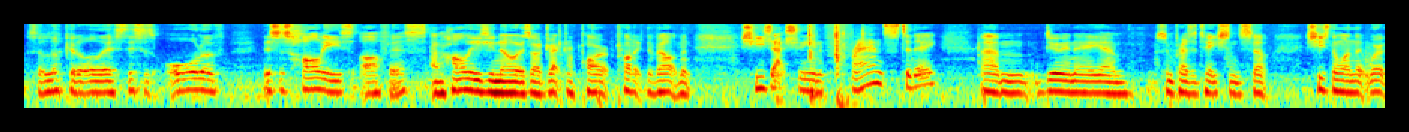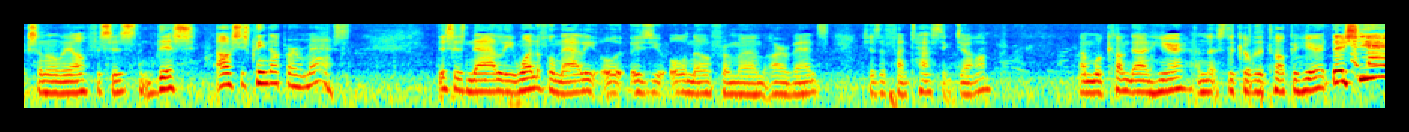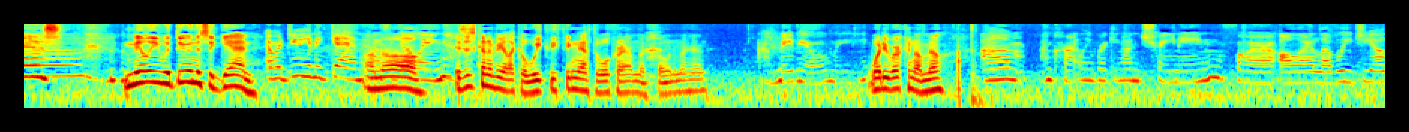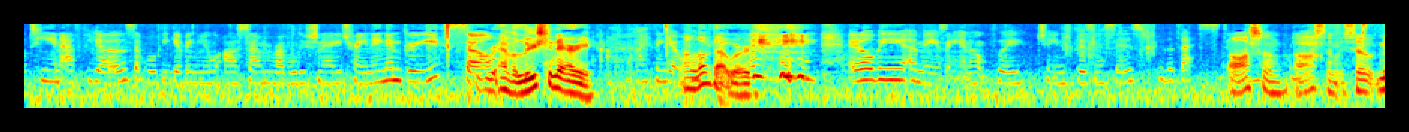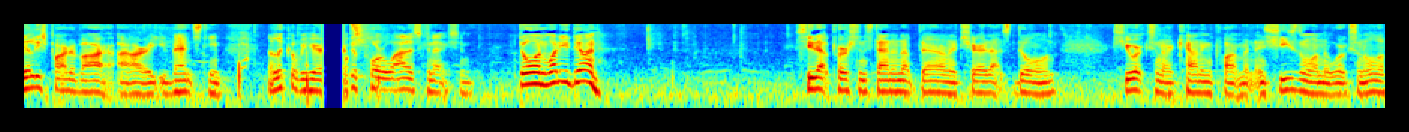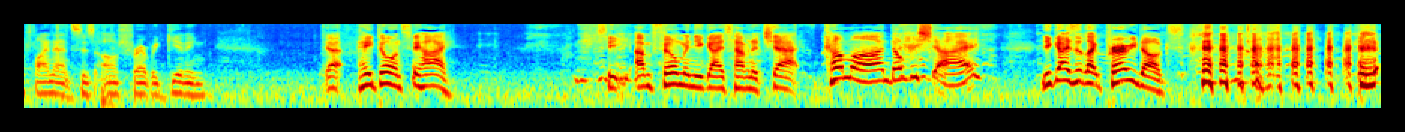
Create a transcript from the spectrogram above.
So look at all this. This is all of, this is Holly's office. And Holly, as you know, is our Director of Product Development. She's actually in France today um, doing a um, some presentations. So She's the one that works in all the offices. This, oh, she's cleaned up her mess. This is Natalie, wonderful Natalie, as you all know from um, our events. She does a fantastic job. And we'll come down here and let's look over the top of here. There she is! Millie, we're doing this again. And we're doing it again. Oh How's no. it going? Is this gonna be like a weekly thing? I have to walk around with my phone in my hand? Uh, Maybe it will be. What are you working on, Mill? Um, I'm currently working on training for all our lovely GLT and FBOs that will be giving you awesome revolutionary training in Greece. So Revolutionary. I think it will. I love that word. It'll be amazing and hopefully change businesses for the best. Awesome, awesome. So Millie's part of our our events team. Now look over here, the poor wireless connection. Dawn, what are you doing? See that person standing up there on a chair? That's Dawn. She works in our accounting department, and she's the one that works on all the finances of Forever Giving. Yeah. Hey, Dawn, say hi. See, I'm filming you guys having a chat. Come on, don't be shy. You guys look like prairie dogs. hey,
